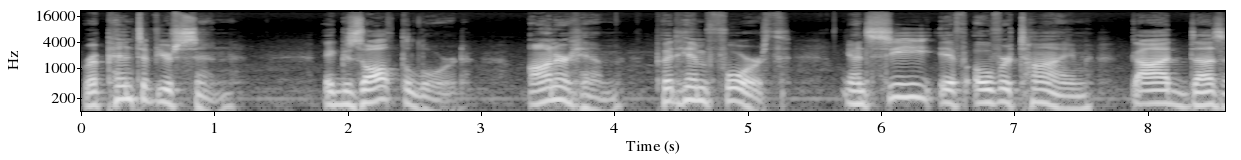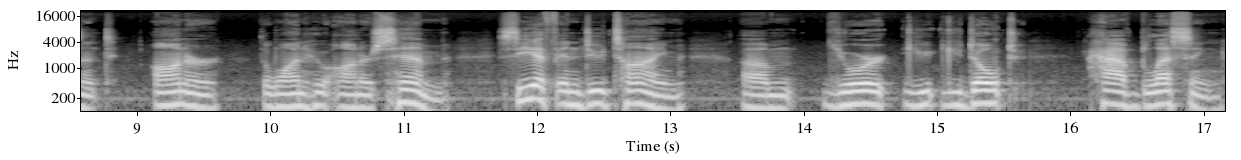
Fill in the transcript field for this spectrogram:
Repent of your sin, exalt the Lord, honor Him, put Him forth, and see if over time God doesn't honor the one who honors Him see if in due time um, you're, you, you don't have blessing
